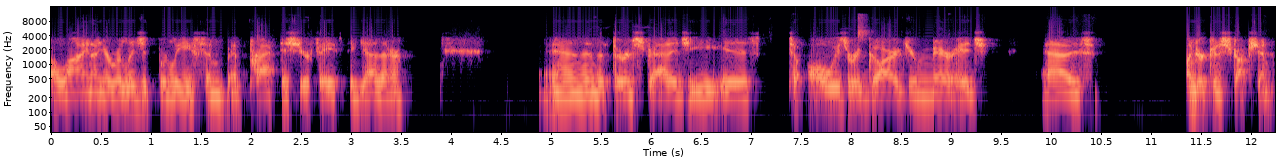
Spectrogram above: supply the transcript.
align on your religious beliefs and, and practice your faith together. And then the third strategy is to always regard your marriage as under construction.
